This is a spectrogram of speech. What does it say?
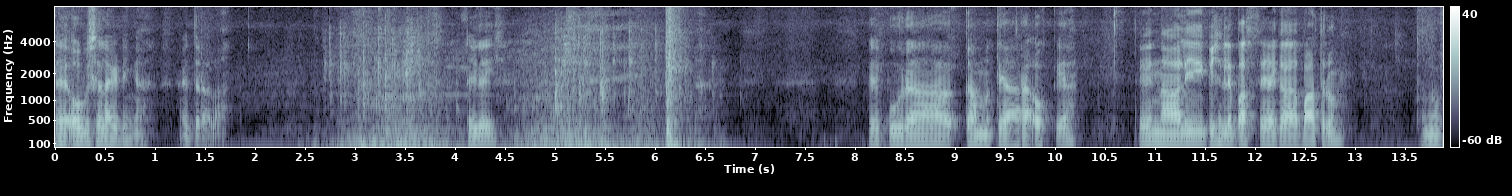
ਤੇ ਉਹ ਵੀ ਸਲਾਈਡਿੰਗ ਆ, ਇੱਧਰ ਵਾਲਾ। ਠੀਕ ਹੈ ਜੀ। ਤੇ ਪੂਰਾ ਕੰਮ ਤਿਆਰ ਆ ਓਕੇ ਆ। ਤੇ ਨਾਲ ਹੀ ਪਿਛਲੇ ਪਾਸੇ ਹੈਗਾ ਬਾਥਰੂਮ। ਤੁਹਾਨੂੰ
